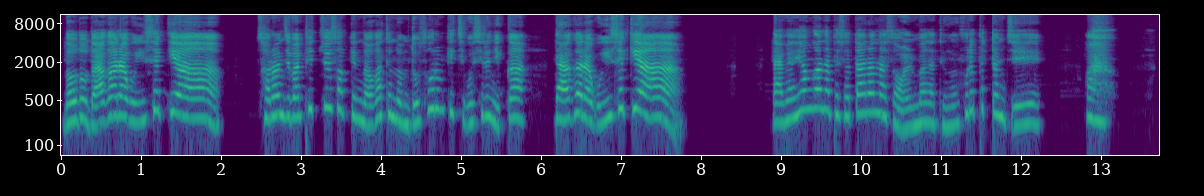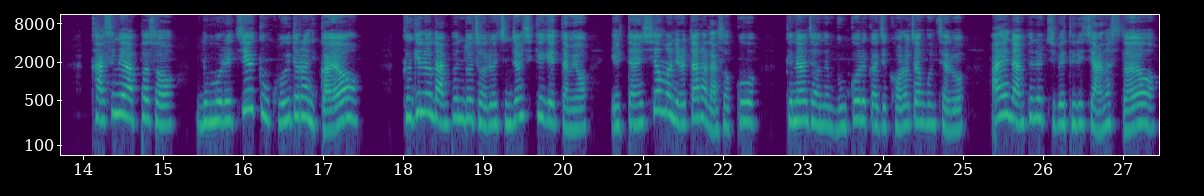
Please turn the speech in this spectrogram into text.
너도 나가라고 이 새끼야. 저런 집안 핏줄 섞인 너 같은 놈도 소름 끼치고 싫으니까 나가라고 이 새끼야. 라며 현관 앞에서 따라나서 얼마나 등을 후려팼던지 아휴 가슴이 아파서 눈물이 찔끔 고이더라니까요. 그 길로 남편도 저를 진정시키겠다며 일단 시어머니를 따라 나섰고 그날 저는 문고리까지 걸어 잠근 채로 아예 남편을 집에 들이지 않았어요.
